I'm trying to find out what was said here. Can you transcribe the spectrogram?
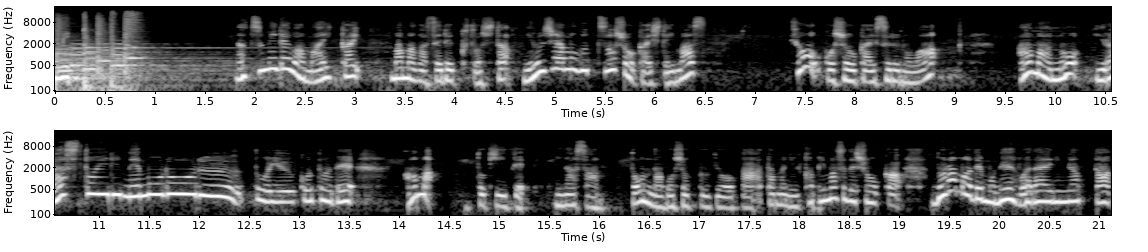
夏美。夏美では毎回ママがセレクトしたミュージアムグッズを紹介しています。今日ご紹介するのはアマのイラスト入りメモロールということでアマと聞いて皆さんどんなご職業が頭に浮かびますでしょうか？ドラマでもね話題になった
